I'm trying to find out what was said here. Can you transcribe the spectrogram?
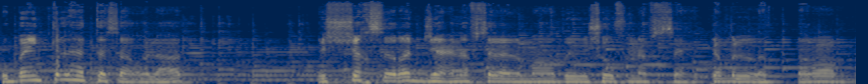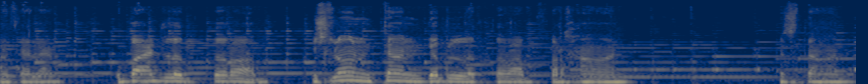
وبين كل هالتساؤلات الشخص يرجع نفسه للماضي ويشوف نفسه قبل الاضطراب مثلا. وبعد الاضطراب شلون كان قبل الاضطراب؟ فرحان مستانس.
